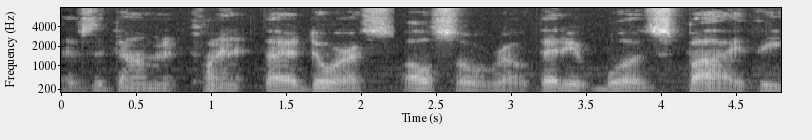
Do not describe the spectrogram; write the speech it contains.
as the dominant planet. Diodorus also wrote that it was by the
